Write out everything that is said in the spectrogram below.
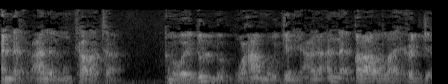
ana alafcaal almunkarata ama wayadullu waxaa muujinaya cala ana iqraar allahi xuja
